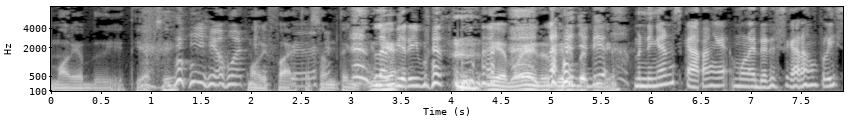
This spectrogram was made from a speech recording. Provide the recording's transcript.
malleability apa sih? Iya, whatever. Modified or something. Lebih ribet. Iya, lebih nah, ribet jadi ini. mendingan sekarang ya, mulai dari sekarang please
